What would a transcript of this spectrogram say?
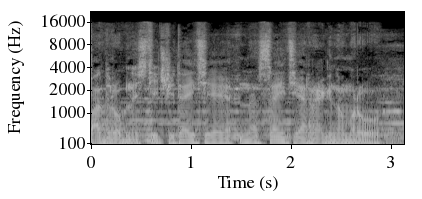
Подробности читайте на сайте Regnum.ru.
